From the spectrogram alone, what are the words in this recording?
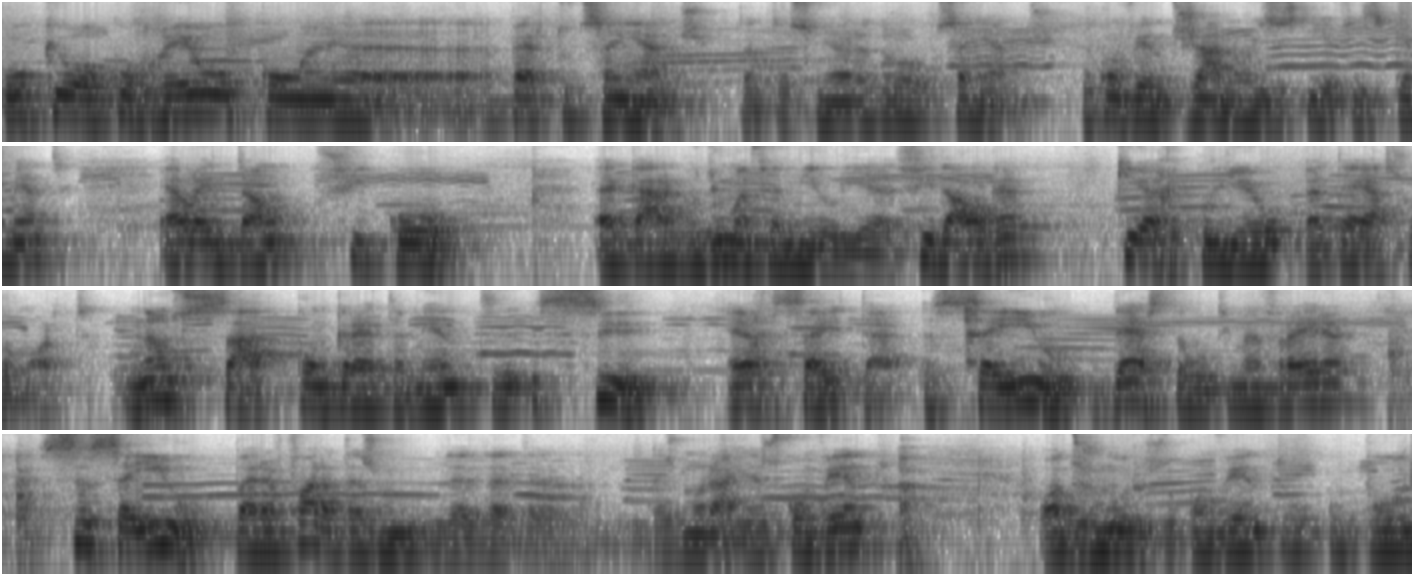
o que ocorreu com a, perto de 100 anos. Portanto, a senhora durou 100 anos. O convento já não existia fisicamente, ela então ficou a cargo de uma família fidalga que a recolheu até à sua morte. Não se sabe concretamente se a receita saiu desta última freira, se saiu para fora das, das muralhas do convento ou dos muros do convento por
